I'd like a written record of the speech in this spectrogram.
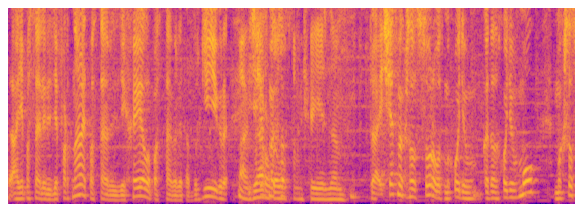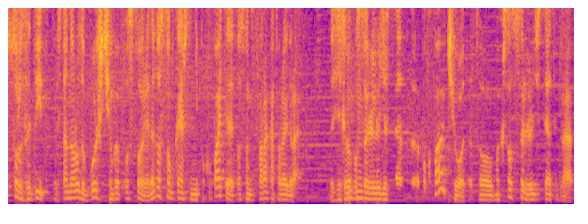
они поставили везде Fortnite, поставили везде Halo, поставили там другие игры. А, и сейчас Microsoft там еще есть, да. Да, и сейчас Microsoft Store, вот мы ходим, когда заходим в мол, Microsoft Store забит, то есть там народу больше, чем в Apple Store. Но это в основном, конечно, не покупатели, это в основном детвора, которые играют. То есть если mm-hmm. в Apple Store люди стоят, э, покупают чего-то, то в Microsoft Store люди стоят, играют.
